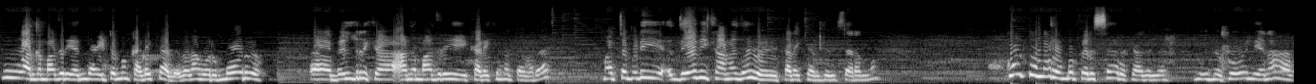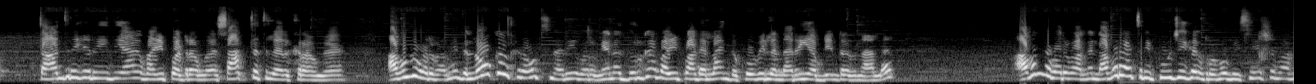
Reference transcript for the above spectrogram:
பூ அந்த மாதிரி எந்த ஐட்டமும் கிடைக்காது. வேணா ஒரு மோர் வெள்ளரிக்காய் அந்த மாதிரி கிடைக்குமே தவிர மற்றபடி தேவிக்கானது கிடைக்கிறது சிரமம். கூட்டம்லாம் ரொம்ப பெருசாக இருக்காதுங்க. இந்த கோவில் ஏன்னா தாந்திரிக ரீதியாக வழிபடுறவங்க சாத்தத்தில் இருக்கிறவங்க அவங்க வருவாங்க. இந்த லோக்கல் க்ரௌட்ஸ் நிறைய வரும். ஏன்னா துர்கா வழிபாடெல்லாம் இந்த கோவிலில் நிறைய அப்படின்றதுனால அவங்க வருவாங்க. நவராத்திரி பூஜைகள் ரொம்ப விசேஷமாக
